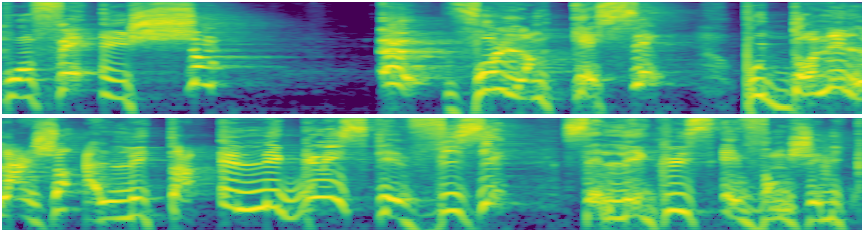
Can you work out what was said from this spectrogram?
pour en faire un chant, eux vont l'encaisser pour donner l'argent à l'État. Et l'église qui est visée, c'est l'église évangélique.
